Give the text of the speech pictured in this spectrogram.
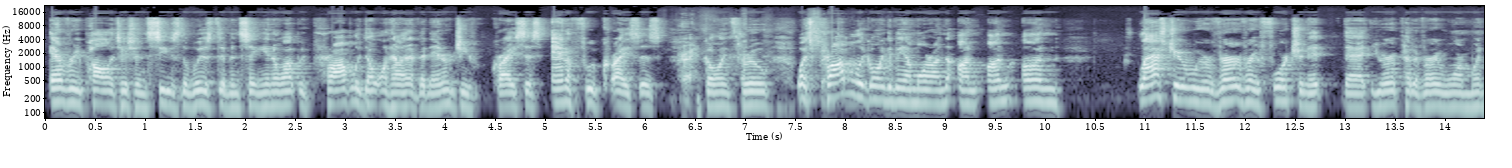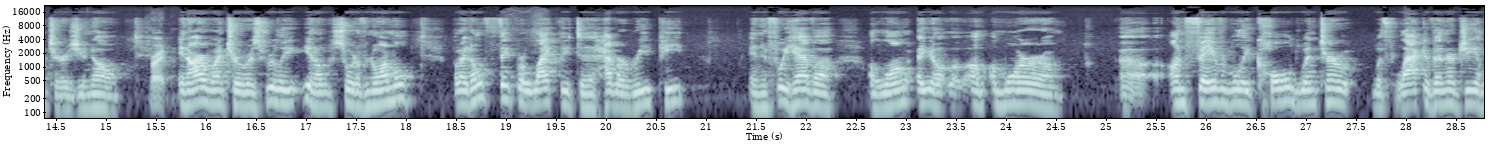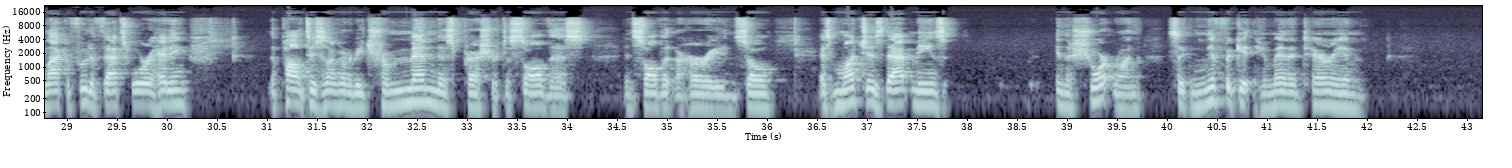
every politician sees the wisdom and saying, you know what, we probably don't want to have an energy crisis and a food crisis Right. going through. What's probably going to be a more on on on on. Last year, we were very, very fortunate that Europe had a very warm winter, as you know Right. and our winter was really you know sort of normal but i don't think we're likely to have a repeat and if we have a, a long you know a, a more um, uh, unfavorably cold winter with lack of energy and lack of food if that's where we're heading the politicians are going to be tremendous pressure to solve this and solve it in a hurry. And so as much as that means in the short run significant humanitarian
